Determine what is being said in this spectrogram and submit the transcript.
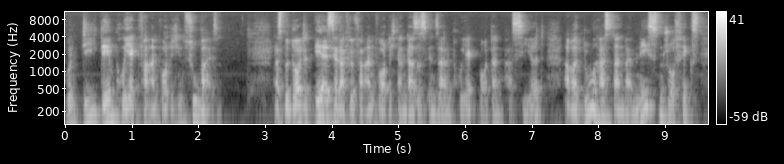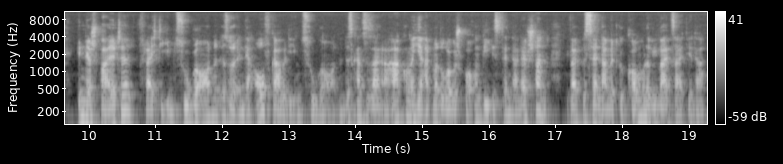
und die dem Projektverantwortlichen zuweisen. Das bedeutet, er ist ja dafür verantwortlich dann, dass es in seinem Projektboard dann passiert. Aber du hast dann beim nächsten Joe Fix in der Spalte, vielleicht die ihm zugeordnet ist oder in der Aufgabe, die ihm zugeordnet ist, kannst du sagen, aha, guck mal, hier hat man drüber gesprochen, wie ist denn da der Stand? Wie weit bist du denn damit gekommen oder wie weit seid ihr da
